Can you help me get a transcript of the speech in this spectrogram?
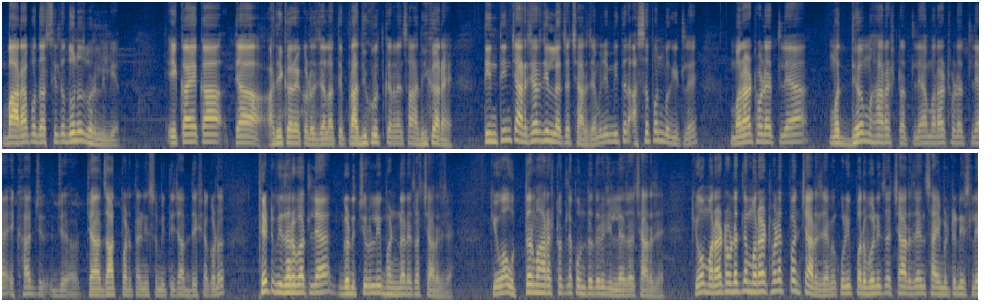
बारा पदं असतील तर दोनच भरलेली आहेत. एका एका त्या अधिकाऱ्याकडं ज्याला ते प्राधिकृत करण्याचा अधिकार आहे तीन तीन चार चार जिल्ह्याचा चार्ज आहे. म्हणजे मी तर असं पण बघितलं आहे मराठवाड्यातल्या मध्य महाराष्ट्रातल्या मराठवाड्यातल्या एका ज ज त्या जात पडताळणी समितीच्या अध्यक्षाकडं थेट विदर्भातल्या गडचिरोली भंडाऱ्याचा चार्ज आहे. किंवा उत्तर महाराष्ट्रातल्या कोणत्या तरी जिल्ह्याचा चार्ज आहे. किंवा मराठवाड्यातल्या मराठवाड्यात पण चार्ज आहे. मग कोणी परभणीचा चार्ज आहे आणि सायमिल्टेनियसली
